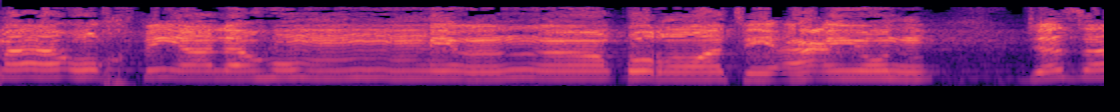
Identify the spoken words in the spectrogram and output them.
ما أخفي لهم من قرة أعين. جزاء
